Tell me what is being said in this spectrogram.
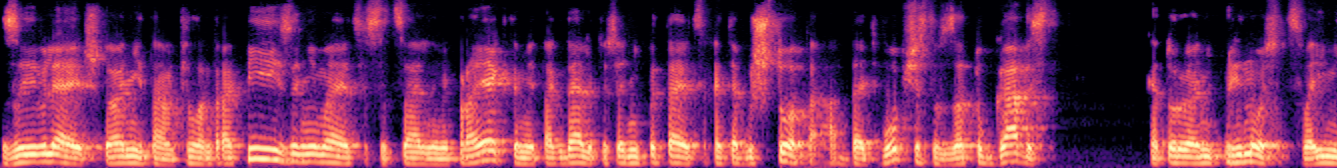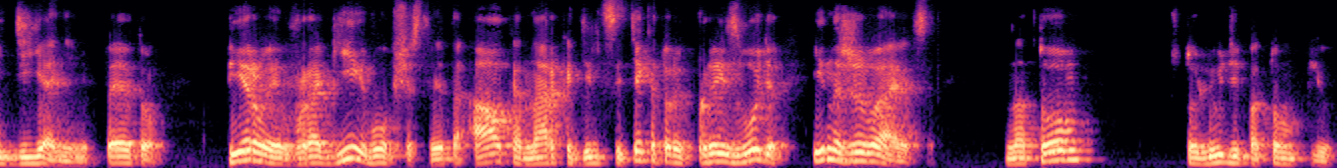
заявляют, что они там филантропией занимаются, социальными проектами и так далее. То есть они пытаются хотя бы что-то отдать в общество за ту гадость, которую они приносят своими деяниями. Поэтому первые враги в обществе – это алко-наркодельцы, те, которые производят и наживаются на том, что люди потом пьют.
